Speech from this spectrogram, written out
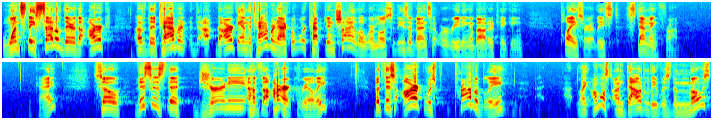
Once they settled there, the ark of the, tabern- the ark and the tabernacle were kept in Shiloh, where most of these events that we're reading about are taking place, or at least stemming from. Okay? So, this is the journey of the ark, really. But this ark was probably, like almost undoubtedly, was the most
